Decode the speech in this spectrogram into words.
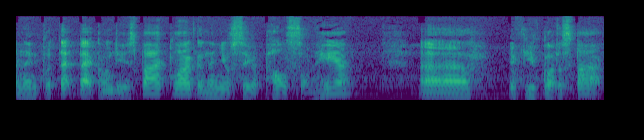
and then put that back onto your spark plug and then you'll see a pulse on here uh, if you've got a spark.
